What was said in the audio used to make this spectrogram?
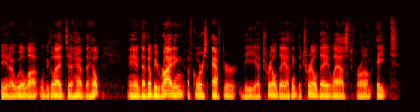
You know, we'll uh, we'll be glad to have the help. And uh, they'll be riding, of course, after the uh, trail day. I think the trail day lasts from eight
